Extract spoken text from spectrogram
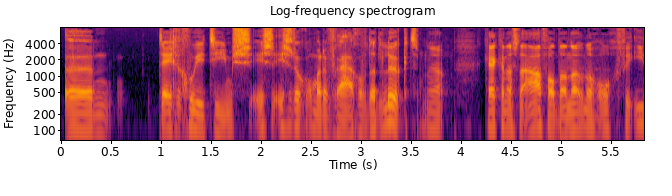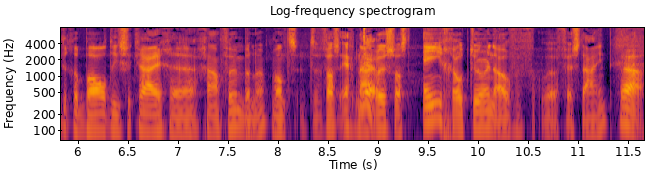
ehm, tegen goede teams. Is, is het ook nog maar de vraag of dat lukt. Ja. Kijk, en als de aanval dan ook nog ongeveer iedere bal die ze krijgen eh, gaan fumbelen. Want het was echt na Ja. rust was het één groot turnover uh, Verstijn. Ja.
